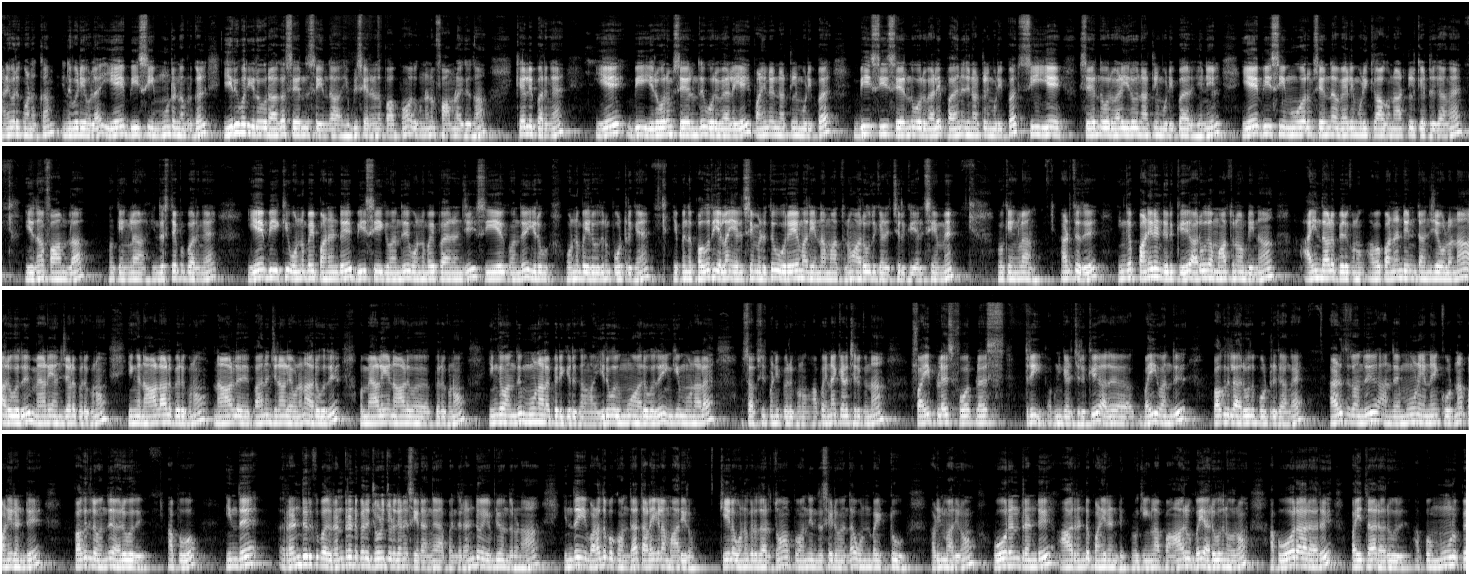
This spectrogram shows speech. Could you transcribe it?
அனைவருக்கும் வணக்கம். இந்த வீடியோவில் ஏபிசி மூன்று நபர்கள் இருவர் இருவராக சேர்ந்து செய்தா எப்படி செய்யறதுன்னு பார்ப்போம். அதுக்கு முன்னாடி ஃபார்முலா இதுதான். கேள்வி பாருங்கள் ஏ பி இருவரும் சேர்ந்து ஒரு வேலையை பன்னிரெண்டு நாட்கள் முடிப்பர். பிசி சேர்ந்து ஒரு வேலை பதினஞ்சு நாட்கள் முடிப்பர். சிஏ சேர்ந்து ஒரு வேலை இருபது நாட்கள் முடிப்பார். எனில் ஏபிசி மூவரும் சேர்ந்து வேலை முடிக்க ஆகும் நாட்கள் கேட்டிருக்காங்க. இதுதான் ஃபார்முலா ஓகேங்களா இந்த ஸ்டெப் பாருங்கள் ஏபிக்கு ஒன்று பை பன்னெண்டு பிசிக்கு வந்து ஒன்று பை பதினஞ்சு சிஏக்கு வந்து இரு ஒன்று பை இருபதுன்னு போட்டிருக்கேன். இப்போ இந்த பகுதியெல்லாம் எல்சிஎம் எடுத்து ஒரே மாதிரி என்ன மாற்றணும் அறுபது கிடச்சிருக்கு எல்சிஎம் ஓகேங்களா அடுத்தது இங்கே பன்னிரெண்டு இருக்குது அறுபதை மாற்றணும் அப்படின்னா ஐந்தாள் பெருக்கணும் அப்போ பன்னெண்டு இன்ட்டு அஞ்சு எவ்வளோனா அறுபது மேலே அஞ்சால் பெருக்கணும். இங்கே நாலால் பெருக்கணும். நாலு பதினஞ்சு நாள் எவ்வளோனா அறுபது. இப்போ மேலேயும் நாலு பெருக்கணும். இங்கே வந்து மூணால் பெருக்கிருக்காங்க இருபது மூணு அறுபது. இங்கே மூணால் சப்ஸ்டிட் பண்ணி பெருக்கணும். அப்போ என்ன கிடைச்சிருக்குன்னா five plus four plus three அப்படின்னு கிடச்சிருக்கு. அது பை வந்து பகுதியில் அறுபது போட்டிருக்காங்க. அடுத்தது வந்து அந்த மூணு எண்ணெய் கூட்டினா பன்னிரெண்டு பக்கத்தில் வந்து அறுபது. அப்போது இந்த ரெண்டு இருக்கு ரெண்டு ரெண்டு பேர் ஜோடி ஜோடி தானே செய்கிறாங்க அப்போ இந்த ரெண்டும் எப்படி வந்துடும்னா இந்த வலது பக்கம் வந்தால் தலைகளாக மாறிடும் கீழே ஒன்றுங்கிறது அர்த்தம். அப்போ வந்து இந்த சைடு வந்தால் ஒன் பை டூ அப்படின்னு மாறிடும் ஓ ரெண்டு ரெண்டு ஆறு ரெண்டு பன்னிரெண்டு. ஓகேங்களா? அப்போ ஆறு பை அறுபதுன்னு வரும். அப்போ ஓர் ஆறு ஆறு பைத்தாறு அறுபது. அப்போ மூணு பேர்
